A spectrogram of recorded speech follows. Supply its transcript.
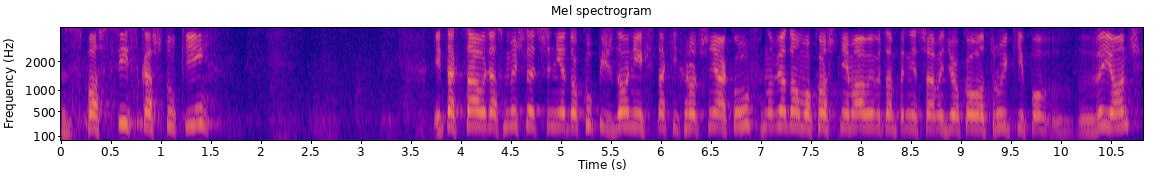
z pastwiska sztuki. I tak cały czas myślę, czy nie dokupić do nich takich roczniaków. No wiadomo, koszt nie mały, bo tam pewnie trzeba będzie około trójki wyjąć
